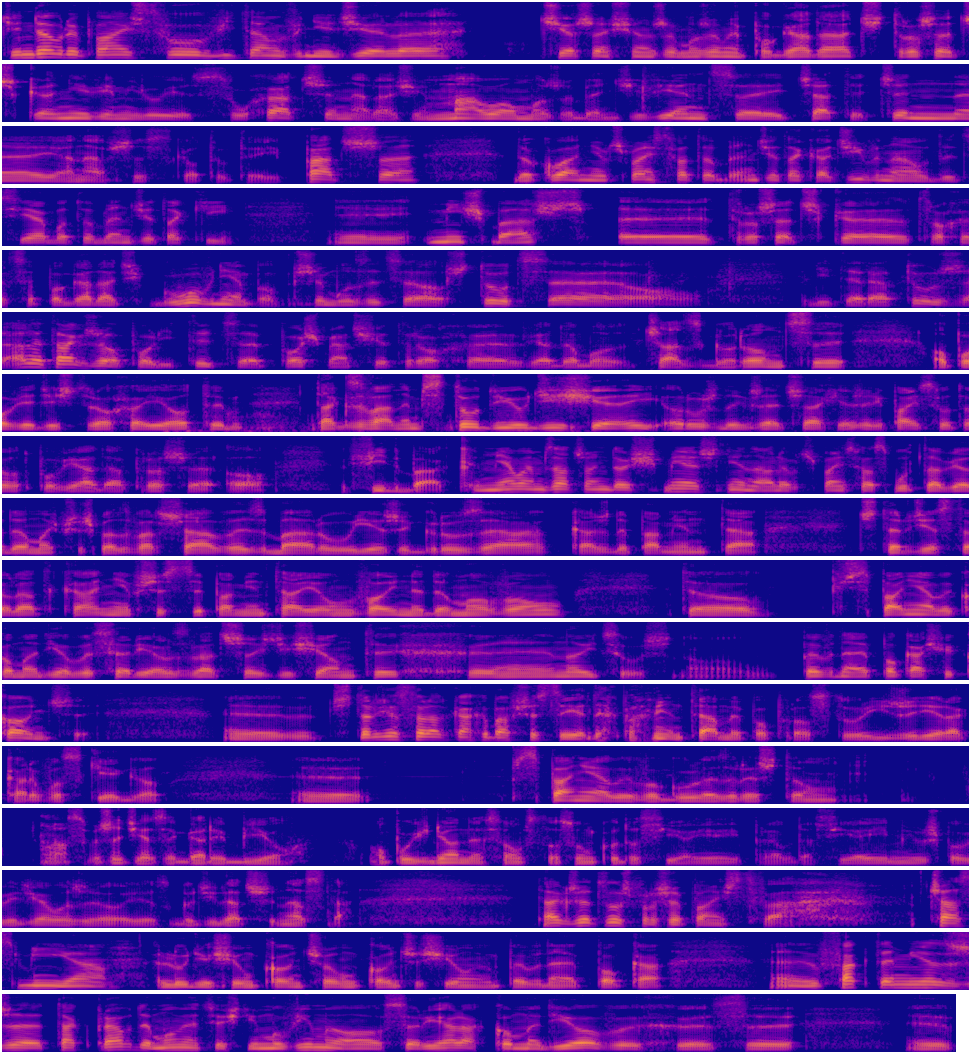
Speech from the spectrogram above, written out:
Dzień dobry Państwu, witam w niedzielę. Cieszę się, że możemy pogadać troszeczkę. Nie wiem, ilu jest słuchaczy, na razie mało, może będzie więcej. Czaty czynne, ja na wszystko tutaj patrzę. Dokładnie, proszę Państwa, to będzie taka dziwna audycja, bo to będzie taki y, miszmasz. Y, troszeczkę, trochę chcę pogadać głównie bo przy muzyce o sztuce, o literaturze, ale także o polityce, pośmiać się trochę, wiadomo, czas gorący, opowiedzieć trochę i o tym tak zwanym studiu dzisiaj, o różnych rzeczach. Jeżeli Państwu to odpowiada, proszę o feedback. Miałem zacząć dość śmiesznie, no ale proszę Państwa, smutna wiadomość przyszła z Warszawy, zmarł Jerzy Gruza, każdy pamięta 40-latka, nie wszyscy pamiętają wojnę domową. To wspaniały komediowy serial z lat 60. No i cóż, no, pewna epoka się kończy. 40-latka chyba wszyscy jednak pamiętamy po prostu inżyniera Karwowskiego. Wspaniały w ogóle zresztą. O, słyszycie, zegary bio. Opóźnione są w stosunku do CIA, prawda? CIA mi już powiedziało, że jest godzina 13. Także cóż, proszę Państwa, czas mija, ludzie się kończą, kończy się pewna epoka. Faktem jest, że tak prawdę mówiąc, jeśli mówimy o serialach komediowych, z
